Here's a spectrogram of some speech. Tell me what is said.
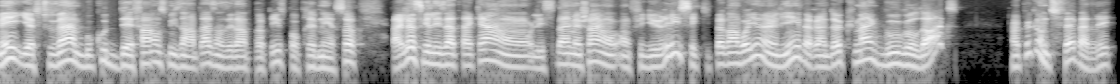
Mais il y a souvent beaucoup de défenses mises en place dans des entreprises pour prévenir ça. Fait là, ce que les attaquants, ont, les cyber méchants ont, figuré, c'est qu'ils peuvent envoyer un lien vers un document Google Docs, un peu comme tu fais, Patrick.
